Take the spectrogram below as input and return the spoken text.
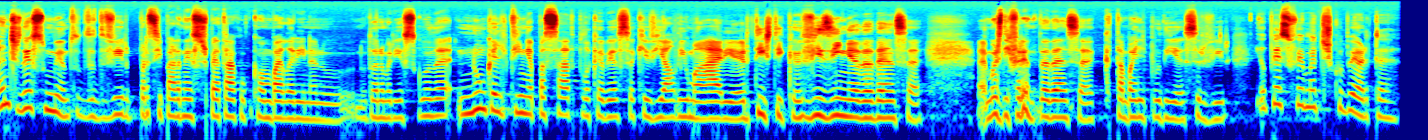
Antes desse momento de, de vir participar nesse espetáculo como bailarina no, no, Dona Maria II, nunca lhe tinha passado pela cabeça que havia ali uma área artística vizinha da dança, eh, mas diferente da dança, que também lhe podia servir? Eu penso que foi uma descoberta.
